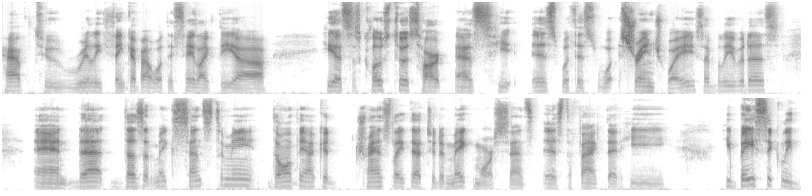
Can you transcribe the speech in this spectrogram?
have to really think about what they say. Like the uh, he is as close to his heart as he is with his strange ways, I believe it is, and that doesn't make sense to me. The only thing I could translate that to to make more sense is the fact that he he basically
